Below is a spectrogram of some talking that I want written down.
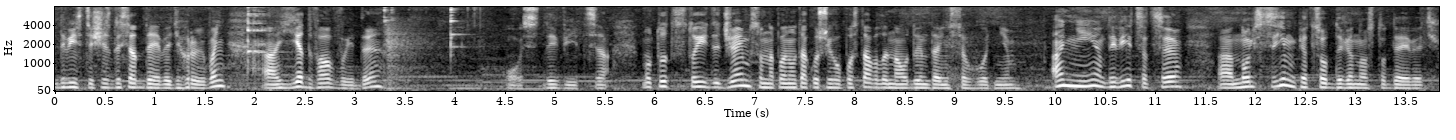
269 гривень. Є два види. Ось, дивіться. Ну тут стоїть Джеймсон, напевно, також його поставили на один день сьогодні. А ні, дивіться, це а, 07 599.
